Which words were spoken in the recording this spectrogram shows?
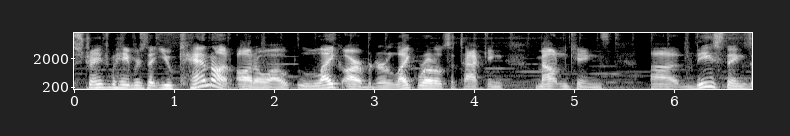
strange behaviors that you cannot auto out, like Arbiter, like Rotos attacking Mountain Kings. Uh, these things,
